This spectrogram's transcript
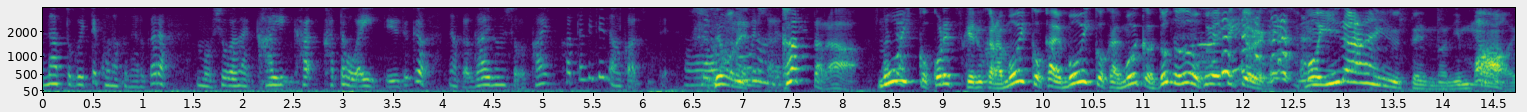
納得いって来なくなるからもうしょうがない買いか買った方がいいっていう時はなんかガイドの人が買い買ってあげてなんかって。でもね買ったらもう一個これつけるからもう一個買えもう一個買えもう一個どんどんどんどん増やしてきよる もういらん言うてんのにもう。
